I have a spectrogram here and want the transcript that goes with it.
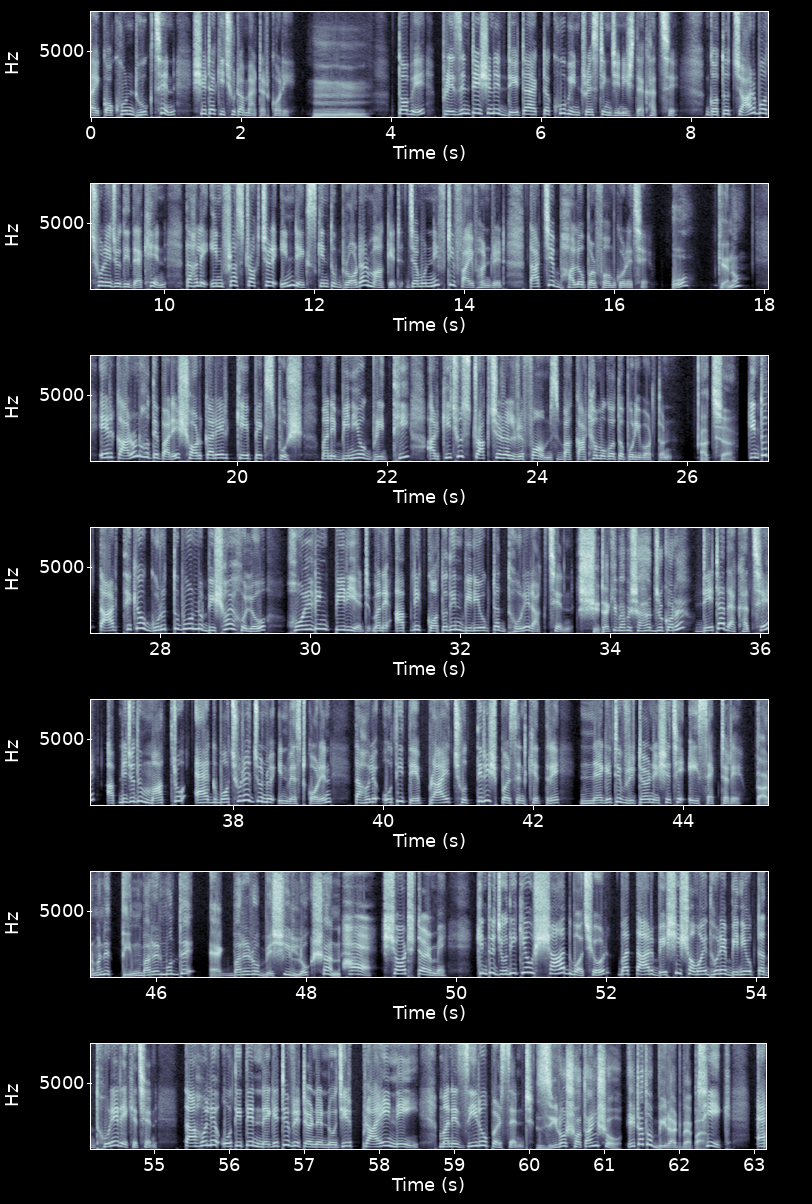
তাই কখন ঢুকছেন সেটা কিছুটা ম্যাটার করে। হুম। তবে প্রেজেন্টেশনের ডেটা একটা খুব ইন্টারেস্টিং জিনিস দেখাচ্ছে। গত চার বছরে যদি দেখেন তাহলে ইনফ্রাস্ট্রাকচার ইন্ডেক্স কিন্তু ব্রডার মার্কেট যেমন নিফটি ফাইভ হান্ড্রেড তার চেয়ে ভালো পারফর্ম করেছে। ও? কেন? এর কারণ হতে পারে সরকারের কেপেক্স পুশ মানে বিনিয়োগ বৃদ্ধি আর কিছু স্ট্রাকচারাল রিফর্মস বা কাঠামোগত পরিবর্তন। আচ্ছা। কিন্তু তার থেকেও গুরুত্বপূর্ণ বিষয় হল হোল্ডিং পিরিয়ড মানে আপনি কতদিন বিনিয়োগটা ধরে রাখছেন। সেটা কীভাবে সাহায্য করে? ডেটা দেখাচ্ছে আপনি যদি মাত্র এক বছরের জন্য ইনভেস্ট করেন তাহলে অতীতে প্রায় ছত্রিশ পার্সেন্ট ক্ষেত্রে নেগেটিভ রিটার্ন এসেছে এই সেক্টরে। তার মানে তিনবারের মধ্যে একবারেরও বেশি লোকসান? হ্যাঁ শর্ট টার্মে কিন্তু যদি কেউ সাত বছর বা তার বেশি সময় ধরে বিনিয়োগটা ধরে রেখেছেন তাহলে অতীতে নেগেটিভ রিটার্নের নজির প্রায়ই নেই মানে জিরো পার্সেন্ট জিরো শতাংশ? এটা তো বিরাট ব্যাপার। ঠিক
